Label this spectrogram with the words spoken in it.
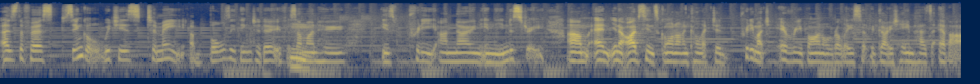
as the first single, which is to me a ballsy thing to do for someone who is pretty unknown in the industry. Um, and you know, I've since gone on and collected pretty much every vinyl release that the Go team has ever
